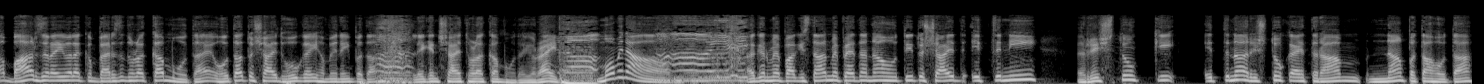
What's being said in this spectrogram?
अब बाहर जराई वाला कंपैरिजन थोड़ा कम होता है। होता तो शायद हो गई हमें नहीं पता, लेकिन शायद थोड़ा कम होता है। राइट मोमिना, अगर मैं पाकिस्तान में पैदा ना होती तो शायद इतनी रिश्तों की, इतना रिश्तों का एहतराम ना पता होता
